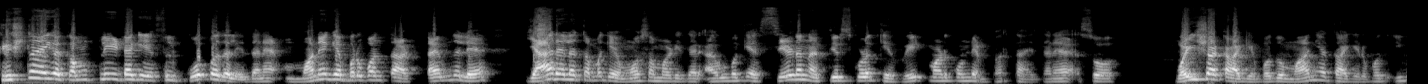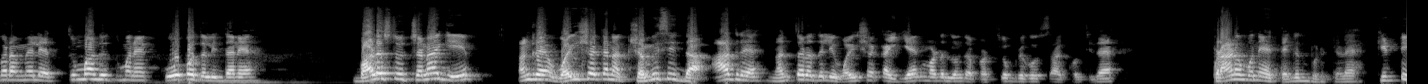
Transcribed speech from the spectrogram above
ಕೃಷ್ಣ ಈಗ ಕಂಪ್ಲೀಟ್ ಆಗಿ ಫುಲ್ ಕೋಪದಲ್ಲಿದ್ದಾನೆ. ಮನೆಗೆ ಬರುವಂತ ಟೈಮ್ನಲ್ಲಿ ಯಾರೆಲ್ಲ ತಮಗೆ ಮೋಸ ಮಾಡಿದ್ದಾರೆ ಅವ್ರ ಬಗ್ಗೆ ಸೇಡನ್ನ ತೀರ್ಸ್ಕೊಳಕ್ಕೆ ವೆಯ್ಟ್ ಮಾಡ್ಕೊಂಡೇ ಬರ್ತಾ ಇದ್ದಾನೆ. ಸೊ ವೈಶಾಖ ಆಗಿರ್ಬೋದು, ಮಾನ್ಯತ ಆಗಿರ್ಬೋದು, ಇವರ ಮೇಲೆ ತುಂಬಾ ತುಂಬಾನೇ ಕೋಪದಲ್ಲಿದ್ದಾನೆ. ಬಹಳಷ್ಟು ಚೆನ್ನಾಗಿ ಅಂದ್ರೆ ವೈಶಾಖನ ಕ್ಷಮಿಸಿದ್ದ, ಆದ್ರೆ ನಂತರದಲ್ಲಿ ವೈಶಾಖ ಏನ್ ಮಾಡಿದ್ಲು ಅಂತ ಪ್ರತಿಯೊಬ್ಬರಿಗೂ ಸಹ ಗೊತ್ತಿದೆ. ಪ್ರಾಣವನ್ನೇ ತೆಗೆದ್ಬಿಡ್ತಾಳೆ. ಕಿಟ್ಟಿ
